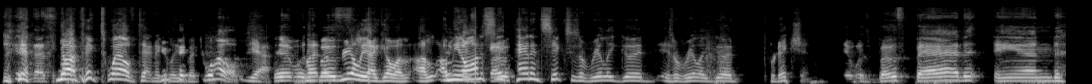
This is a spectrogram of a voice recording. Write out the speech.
Yeah, that's no, I picked 12 You technically, picked but 12. yeah. It was But both. really, I go. I mean, honestly, both- 10 and six is a really good is a really good prediction. It was both bad and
